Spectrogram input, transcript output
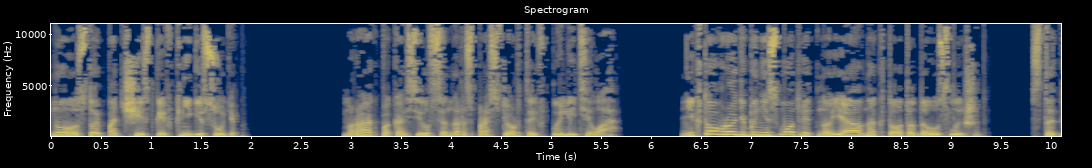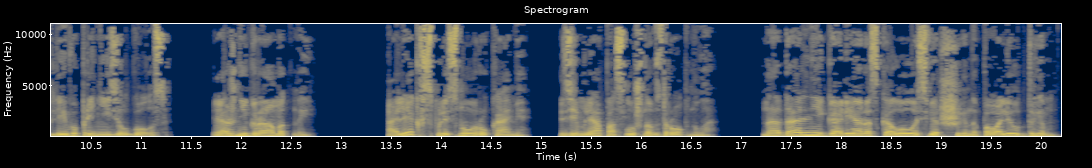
Ну, с той подчисткой в книге судеб». Мрак покосился на распростертые в пыли тела. Никто вроде бы не смотрит, но явно кто-то да услышит. Стыдливо принизил голос. «Я ж неграмотный». Олег всплеснул руками. Земля послушно вздрогнула. На дальней горе раскололась вершина, повалил дым.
